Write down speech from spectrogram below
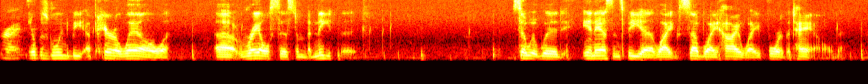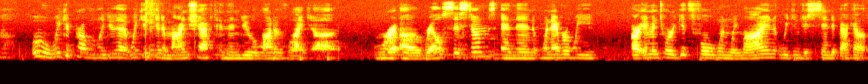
Right. there was going to be a parallel uh, rail system beneath it so it would in essence be a like subway highway for the town Ooh, we could probably do that. We could get a mine shaft and then do a lot of like uh, ra- uh rail systems, and then whenever we our inventory gets full when we mine, we can just send it back out.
